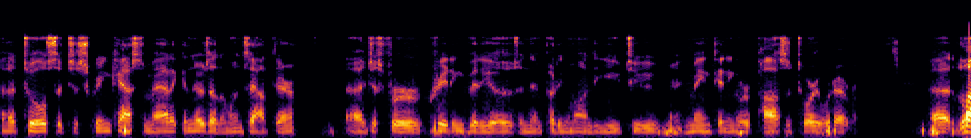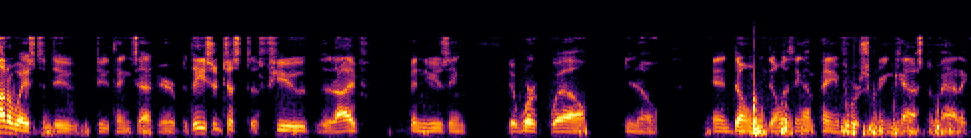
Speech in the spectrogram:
uh, tools such as Screencast-O-Matic, and there's other ones out there, uh, just for creating videos and then putting them onto YouTube and maintaining a repository, whatever. Uh, a lot of ways to do do things out here, but these are just a few that I've been using. It worked well, you know, and don't. The only thing I'm paying for is Screencast-O-Matic,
